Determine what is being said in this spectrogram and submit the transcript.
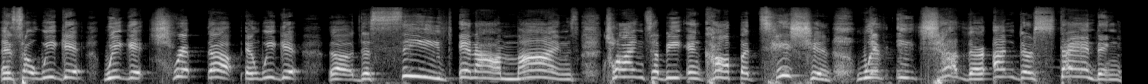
And so we get we get tripped up and we get uh, deceived in our minds trying to be in competition with each other understanding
